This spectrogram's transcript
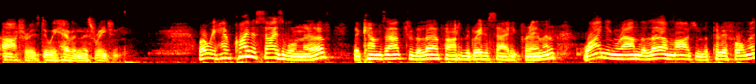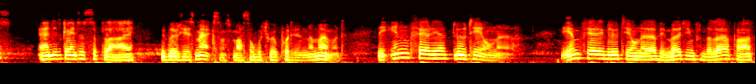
arteries do we have in this region? Well, we have quite a sizable nerve that comes out through the lower part of the greater sciatic foramen, winding round the lower margin of the piriformis, and is going to supply the gluteus maximus muscle, which we'll put in in a moment. The inferior gluteal nerve. The inferior gluteal nerve emerging from the lower part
